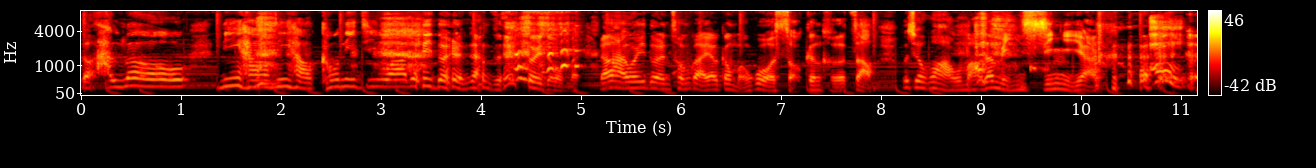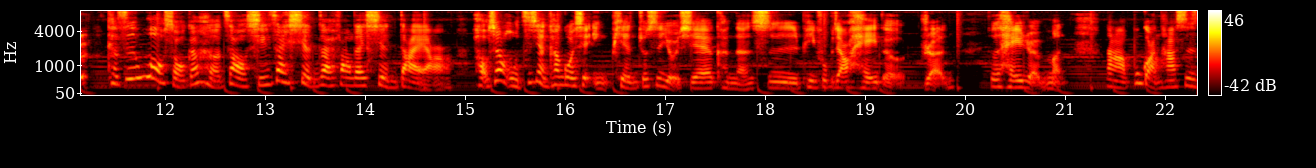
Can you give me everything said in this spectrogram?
说 “hello，你好，你好 k o n i c h i w a 就一堆人这样子对着我们，然后还会一堆人冲过来要跟我们握手跟合照，我觉得哇，我们好像明星一样。哎、可是握手跟合照，其实，在现在放在现代啊，好像我之前看过一些影片，就是有一些可能是皮肤比较黑的人。就是黑人们，那不管他是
